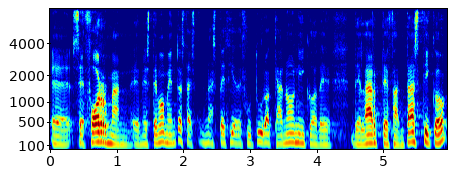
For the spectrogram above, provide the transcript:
eh, se forman en este momento. Esta es una especie de futuro canónico del arte fantástico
